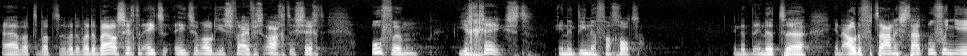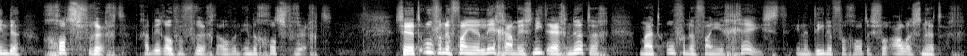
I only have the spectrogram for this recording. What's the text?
uh, wat, wat, wat, de Bijbel zegt in 1 Timotheus 5 vers 8, is zegt, oefen je geest in het dienen van God. In, het, in, het, uh, in de oude vertaling staat, oefen je in de godsvrucht. Het gaat weer over vrucht, over in de godsvrucht. Het oefenen van je lichaam is niet erg nuttig, maar het oefenen van je geest in het dienen van God is voor alles nuttig.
